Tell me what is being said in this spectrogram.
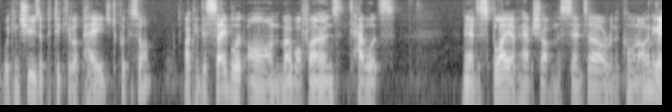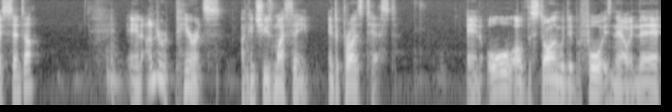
we can choose a particular page to put this on. I can disable it on mobile phones, tablets. Now display, I can have it show up in the center or in the corner. I'm going to go center. And under appearance, I can choose my theme enterprise test. And all of the styling we did before is now in there.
